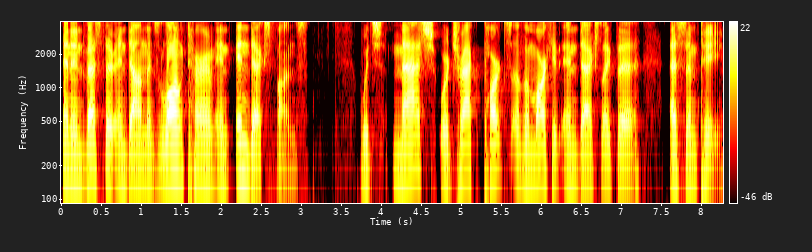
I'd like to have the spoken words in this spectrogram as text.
and invest their endowments long term in index funds, which match or track parts of a market index like the S&P.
